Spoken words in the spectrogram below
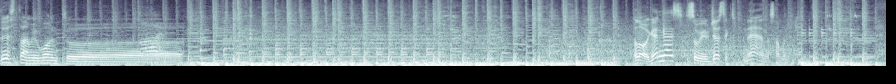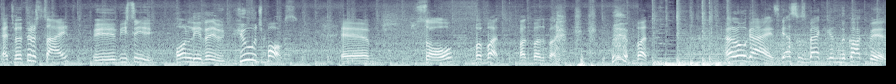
This time we want to. uh, Hello again guys. So we've just exp- nah, no, someone. At the first sight, uh, we see only the huge box. Uh, so, but but but but but but. Hello guys. Guess who's back in the cockpit?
